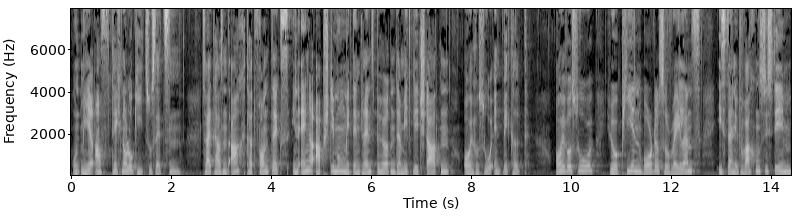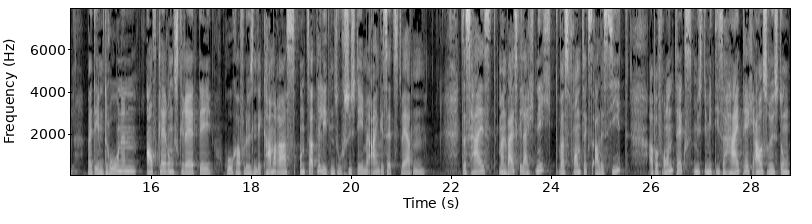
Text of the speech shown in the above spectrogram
und mehr auf Technologie zu setzen. 2008 hat Frontex in enger Abstimmung mit den Grenzbehörden der Mitgliedstaaten Eurosur entwickelt. Eurosur, European Border Surveillance, ist ein Überwachungssystem, bei dem Drohnen, Aufklärungsgeräte, hochauflösende Kameras und Satellitensuchsysteme eingesetzt werden. Das heißt, man weiß vielleicht nicht, was Frontex alles sieht, aber Frontex müsste mit dieser Hightech-Ausrüstung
